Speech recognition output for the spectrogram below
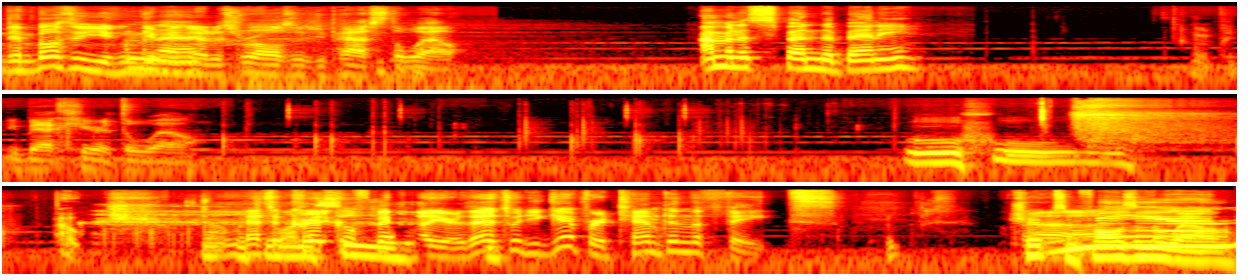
Then both of you can I'm give me gonna- notice rolls as you pass the well. I'm gonna spend a Benny. I'm gonna put you back here at the well. Ooh, ooh. Ouch. That's a critical see. failure. That's what you get for attempting the fates. Trips Uh, and falls in the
